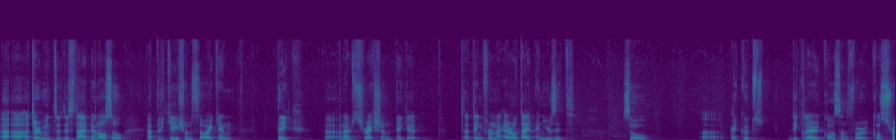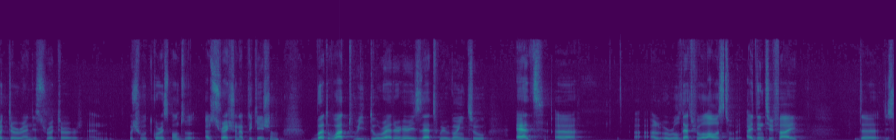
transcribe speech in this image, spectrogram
uh, a term into this type, and also application, so I can take uh, an abstraction, take a, a thing from an arrow type and use it. So uh, I could declare constant for constructor and destructor, and which would correspond to abstraction application. But what we do rather here is that we're going to add uh, a, a, rule that will allow us to identify the, this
